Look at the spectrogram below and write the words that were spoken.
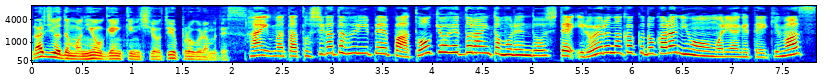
ラジオでも日本を元気にしようというプログラムです。はい、また都市型フリーペーパー東京ヘッドラインとも連動していろいろな角度から日本を盛り上げていきます。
